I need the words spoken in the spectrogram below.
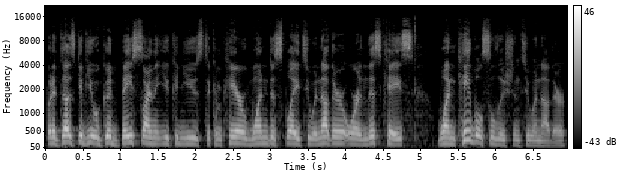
but it does give you a good baseline that you can use to compare one display to another, or in this case, one cable solution to another.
